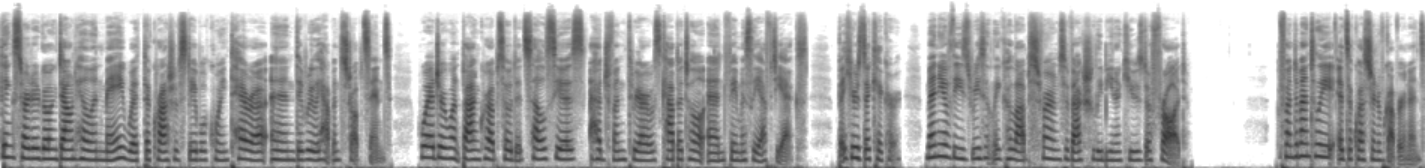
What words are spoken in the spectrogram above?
Things started going downhill in May with the crash of stablecoin Terra, and they really haven't stopped since. Voyager went bankrupt, so did Celsius, hedge fund Three Arrows Capital, and famously FTX. But here's the kicker many of these recently collapsed firms have actually been accused of fraud. Fundamentally, it's a question of governance.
